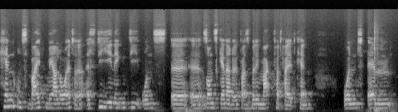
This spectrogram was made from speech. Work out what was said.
kennen uns weit mehr Leute als diejenigen, die uns äh, äh, sonst generell quasi über den Markt verteilt kennen. Und ähm,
